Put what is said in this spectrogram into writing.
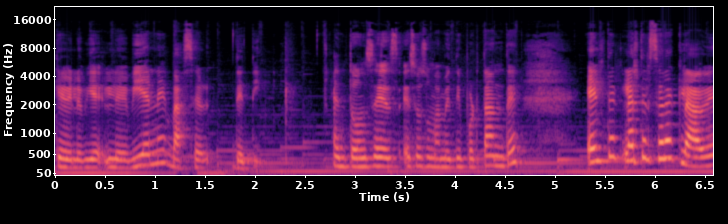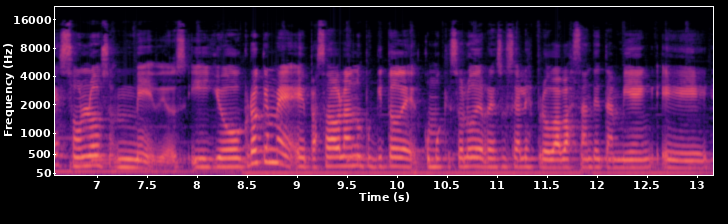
que le, viene va a ser de ti. Entonces, eso es sumamente importante. la tercera clave son los medios y yo creo que me he pasado hablando un poquito de como que solo de redes sociales, pero bastante también eh,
